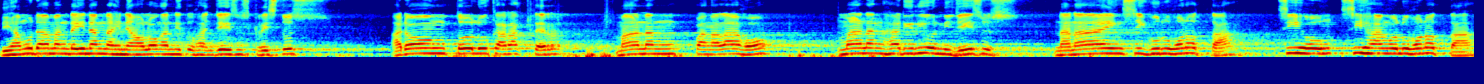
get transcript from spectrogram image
na dihamuda mang dainang na hinaholongan ni Tuhan Yesus Kristus. Adong tolu karakter manang pangalaho manang hadirion ni Yesus. Nanaing si guru honotta si hong si hangolu honotta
